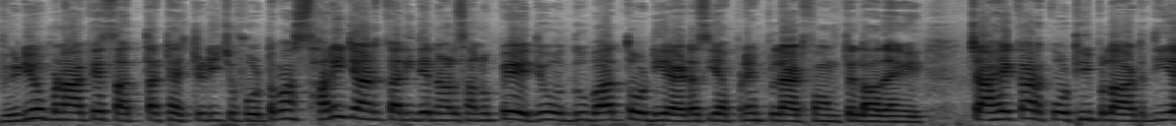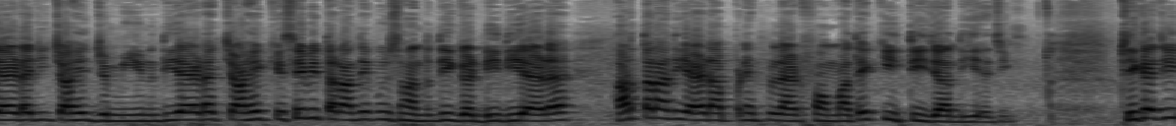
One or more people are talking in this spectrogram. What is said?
ਵੀਡੀਓ ਬਣਾ ਕੇ 7-8 HD ਚ ਫੋਟੋਆਂ, ਸਾਰੀ ਜਾਣਕਾਰੀ ਦੇ ਨਾਲ ਸਾਨੂੰ ਭੇਜ ਦਿਓ। ਉਦੋਂ ਬਾਅਦ ਤੁਹਾਡੀ ਐਡ ਅਸੀਂ ਆਪਣੇ ਪਲੇਟਫਾਰਮ ਤੇ ਲਾ ਦਾਂਗੇ ਚਾਹੇ ਘਰ ਕੋਠੀ ਪਲਾਟ ਦੀ ਐਡ ਹੈ ਜੀ, ਚਾਹੇ ਜ਼ਮੀਨ ਦੀ ਐਡ ਹੈ, ਚਾਹੇ ਕਿਸੇ ਵੀ ਤਰ੍ਹਾਂ ਦੀ ਕੋਈ ਸੰਦ ਦੀ, ਗੱਡੀ ਦੀ ਐਡ ਹੈ, ਹਰ ਤਰ੍ਹਾਂ ਦੀ ਐਡ ਆਪਣੇ ਪਲੇਟਫਾਰਮਾਂ ਤੇ ਕੀਤੀ ਜਾਂਦੀ ਹੈ ਜੀ। ਠੀਕ ਹੈ ਜੀ?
